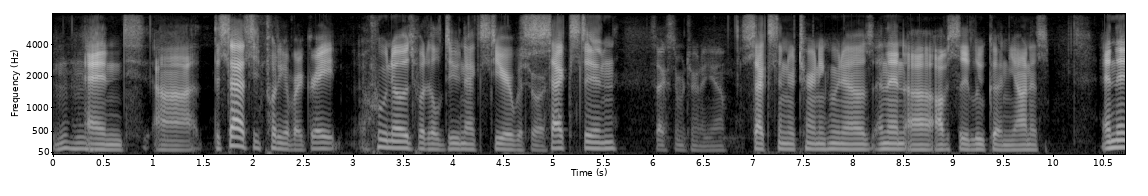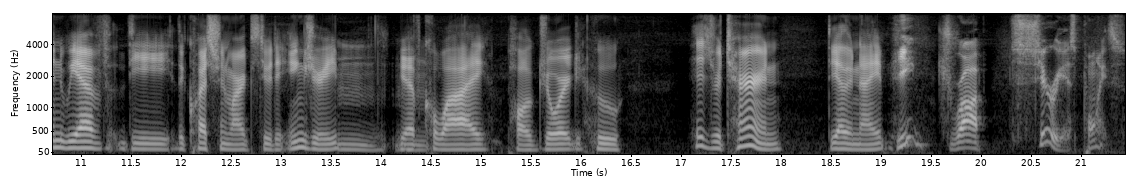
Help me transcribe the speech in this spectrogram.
Mhm. and uh, the stats he's putting up are great. Who knows what he'll do next year with Sure. Sexton? Sexton returning, yeah. Sexton returning, who knows? And then uh, obviously Luka and Giannis. And then we have the the question marks due to injury. Mm, We have mhm. Kawhi, Paul George, who his return the other night He dropped serious points.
